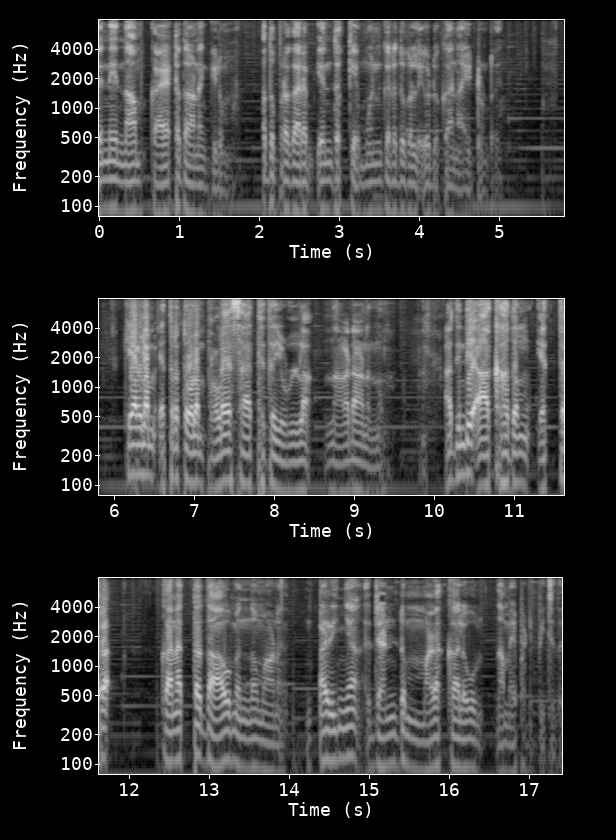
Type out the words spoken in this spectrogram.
തന്നെ നാം കേട്ടതാണെങ്കിലും അതുപ്രകാരം എന്തൊക്കെ മുൻകരുതുകൾ എടുക്കാനായിട്ടുണ്ട്? കേരളം എത്രത്തോളം പ്രളയസാധ്യതയുള്ള നാടാണെന്നും അതിന്റെ ആഘാതം എത്ര കനത്തതാവുമെന്നുമാണ് കഴിഞ്ഞ രണ്ട് മഴക്കാലവും നമ്മെ പഠിപ്പിച്ചത്.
